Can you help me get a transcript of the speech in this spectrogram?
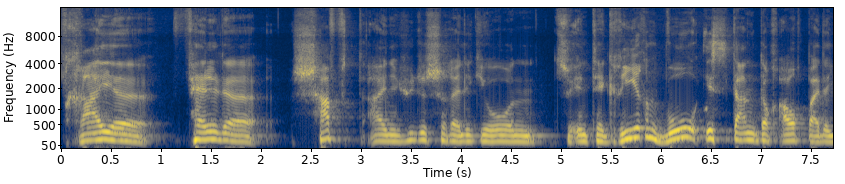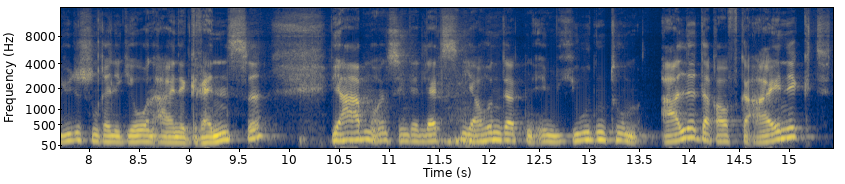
freie Felder schafft, eine jüdische Religion zu integrieren? Wo ist dann doch auch bei der jüdischen Religion eine Grenze? Wir haben uns in den letzten Jahrhunderten im Judentum alle darauf geeinigt,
